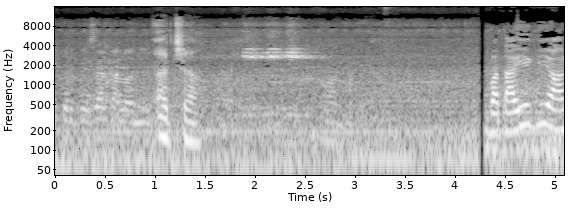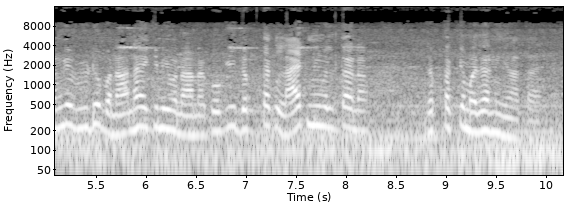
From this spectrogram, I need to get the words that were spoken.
प्रोफेसर कॉलोनी अच्छा। बताइए कि आगे वीडियो बनाना है कि नहीं बनाना? क्योंकि जब तक लाइक नहीं मिलता है ना जब तक के मज़ा नहीं आता है।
